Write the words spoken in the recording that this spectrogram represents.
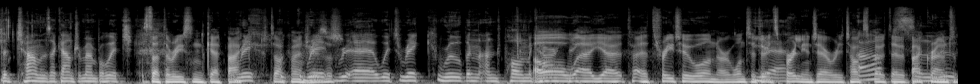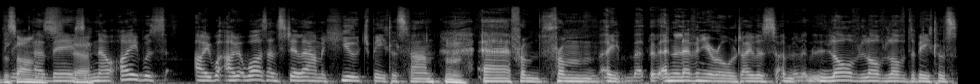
the, channels, I can't remember which. Is that the recent Get Back Rick, documentary? Rick, uh, with Rick Rubin and Paul McCartney. Oh, uh, yeah, th- 321 or 123. Yeah. It's brilliant, yeah, where he talks Absolutely about the background to the songs. Amazing. Yeah. Now, I was. I, I, was and still am a huge Beatles fan hmm. uh, from from a, an eleven year old. I was um, love love love the Beatles,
